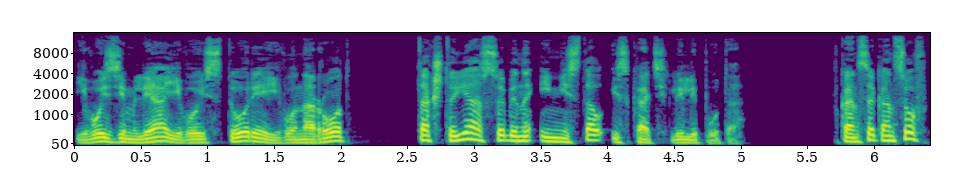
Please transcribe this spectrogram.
его земля, его история, его народ, так что я особенно и не стал искать лилипута. В конце концов,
